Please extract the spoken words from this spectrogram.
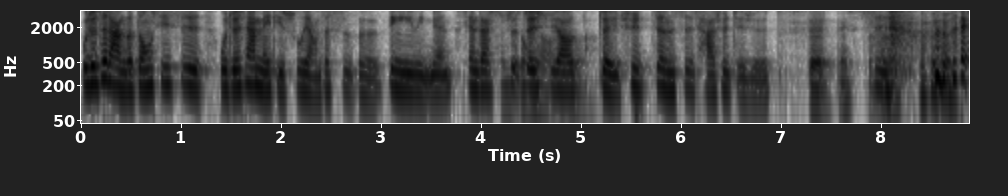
我觉得这两个东西是，我觉得现在媒体素养这四个定义里面，现在最最需要对去正视它，去解决。对，是，对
